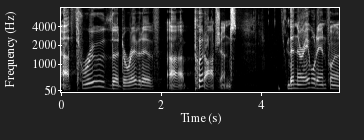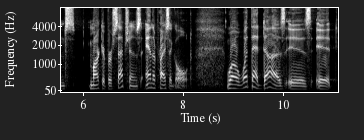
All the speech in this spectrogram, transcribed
uh, through the derivative uh, put options, then they're able to influence market perceptions and the price of gold. Well, what that does is it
